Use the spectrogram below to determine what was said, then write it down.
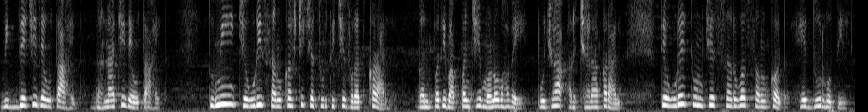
विद्येची देवता आहेत धनाची देवता आहेत. तुम्ही जेवढी संकष्टी चतुर्थीचे व्रत कराल गणपती बाप्पांची मनोभावे पूजा अर्चना कराल तेवढे तुमचे सर्व संकट हे दूर होतील.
